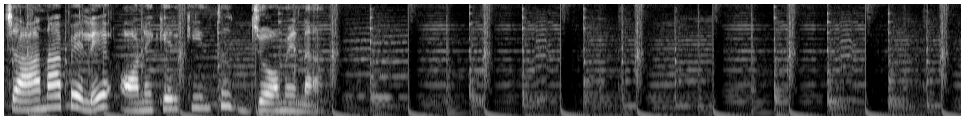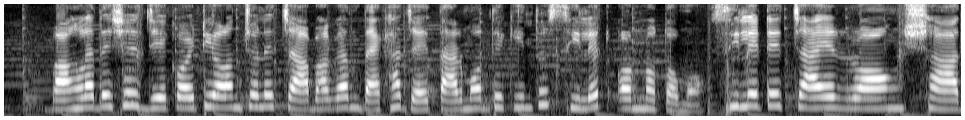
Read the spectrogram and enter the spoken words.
চা না পেলে অনেকের কিন্তু জমে না। বাংলাদেশের যে কয়টি অঞ্চলে চা বাগান দেখা যায়, তার মধ্যে কিন্তু সিলেট অন্যতম। সিলেটের চায়ের রং, স্বাদ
